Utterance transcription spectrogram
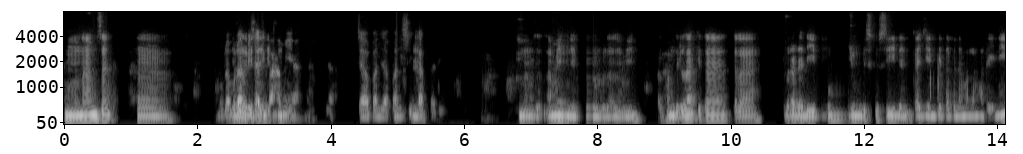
Nah, Ustaz. Uh, Mudah-mudahan bisa dipahami ya. ya. Jawaban-jawaban singkat ya. tadi. Amin ya. Alhamdulillah kita telah berada di penghujung diskusi dan kajian kita pada malam hari ini.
